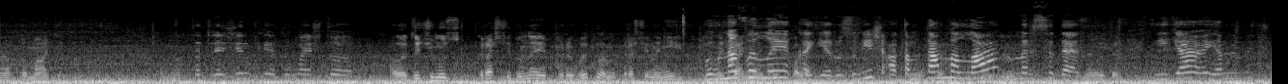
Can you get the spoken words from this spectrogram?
на автоматі. Це для жінки, я думаю, що Але ти чомусь краще до неї привикла, ну краще на ній. бо вона велика їхала. є, розумієш, а там Ну, та мала Мгм. мерседес. Ну, от, І я, я не лечу.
